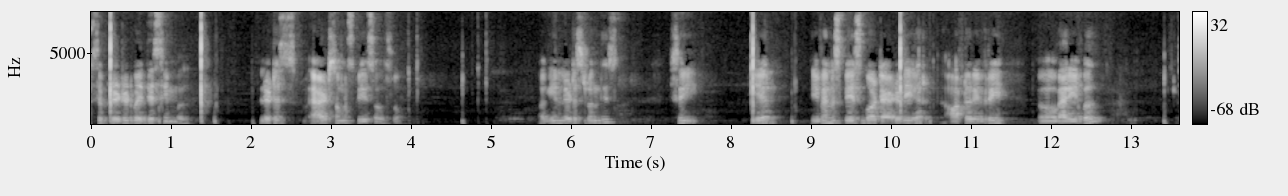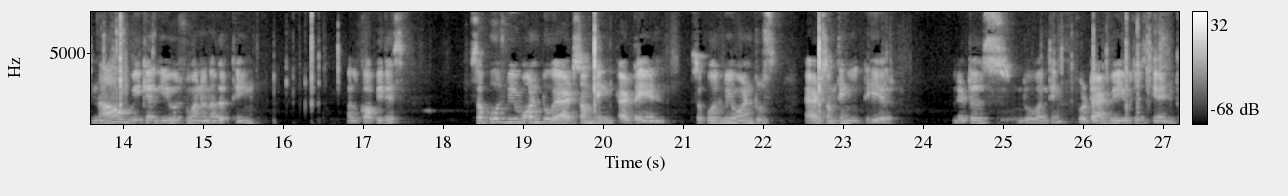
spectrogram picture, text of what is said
separated by this symbol let us add some space also. Again let us run this. See here even space got added here after every uh, variable. Now we can use one another thing. I'll copy this. Suppose we want to add something at the end. Suppose we want to add something here. Let us do one thing. For that we use end.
